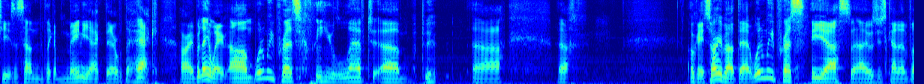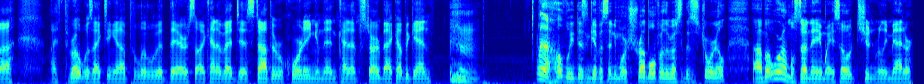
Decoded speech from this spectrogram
Jeez, I sound like a maniac there. What the heck? All right, but anyway, um, when we press the left, um, uh, uh, okay, sorry about that. When we press the, uh, I was just kind of, uh, my throat was acting up a little bit there, so I kind of had to stop the recording and then kind of start back up again. Uh, hopefully it doesn't give us any more trouble for the rest of the tutorial, uh, but we're almost done anyway, so it shouldn't really matter.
